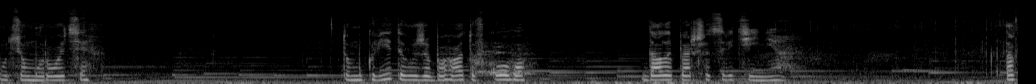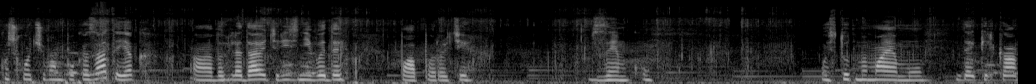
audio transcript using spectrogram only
у цьому році. Тому квіти вже багато в кого дали перше цвітіння. Також хочу вам показати, як виглядають різні види папороті взимку. Ось тут ми маємо декілька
